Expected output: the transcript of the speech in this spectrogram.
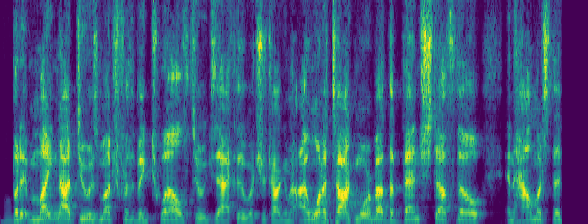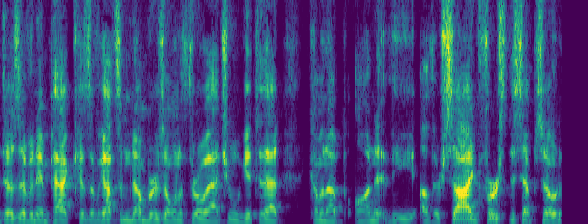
but it might not do as much for the Big 12 to exactly what you're talking about. I want to talk more about the bench stuff, though, and how much that does have an impact because I've got some numbers I want to throw at you. We'll get to that coming up on the other side. First, this episode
